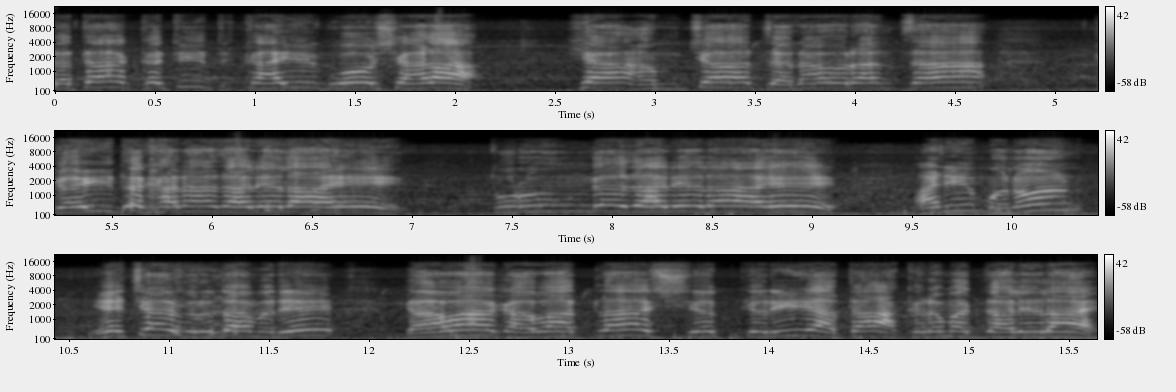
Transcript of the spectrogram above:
तथाकथित काही गोशाळा ह्या आमच्या जनावरांचा कैदखाना झालेला आहे. तुरुंग झालेला आहे. आणि म्हणून याच्या विरोधामध्ये गावागावातला शेतकरी आता आक्रमक झालेला आहे.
